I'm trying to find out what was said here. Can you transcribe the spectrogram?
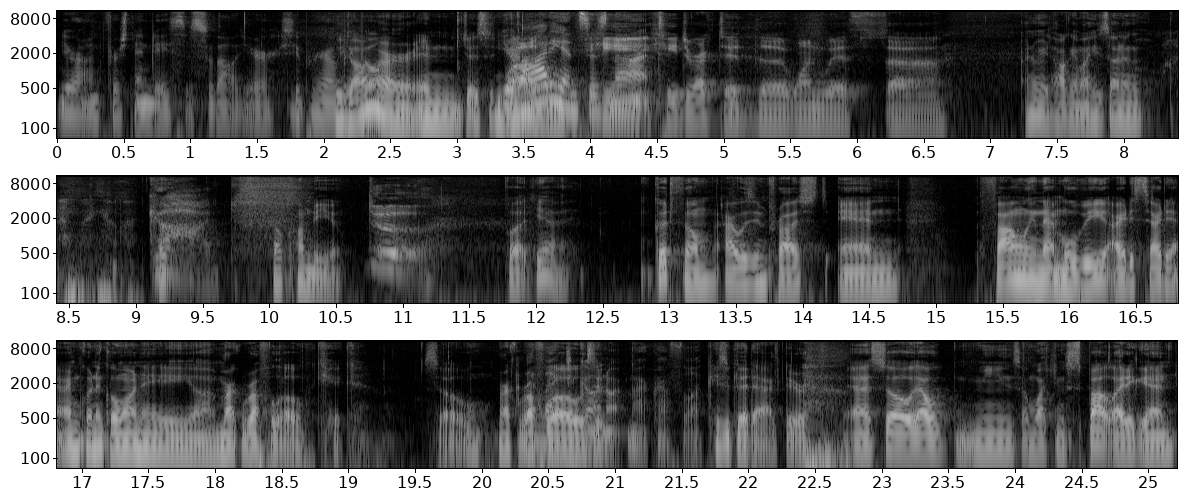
You're on first name basis with all your superhero we people. are, and just in Your general. audience is he, not. He directed the one with. Uh, I know what you're talking about. He's done a God. They'll come to you. But yeah, good film. I was impressed. And following that movie, I decided I'm going to go on a uh, Mark Ruffalo kick. So Mark I'd like Ruffalo to is go a, on Mark Ruffalo. he's a good actor. uh, so that means I'm watching Spotlight again.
